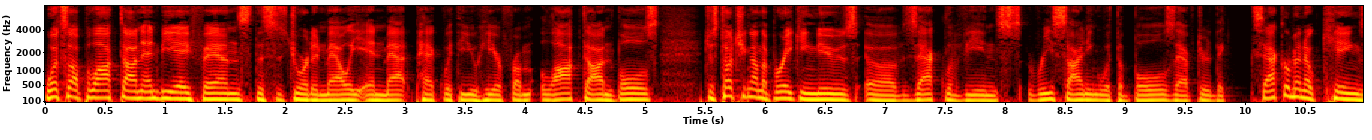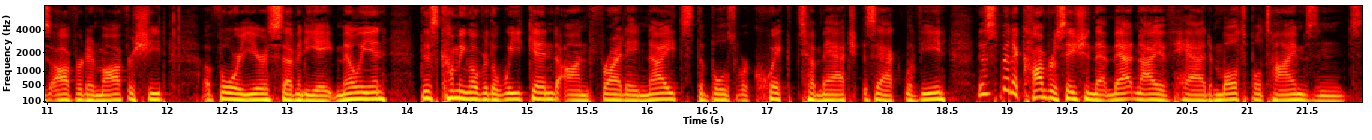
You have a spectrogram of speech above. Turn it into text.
What's up, Locked On NBA fans? This is Jordan Malley and Matt Peck with you here from Locked On Bulls. Just touching on the breaking news of Zach LaVine's re signing with the Bulls after the Sacramento Kings offered him offer sheet of four years, seventy-eight million. This coming over the weekend on Friday nights, the Bulls were quick to match Zach LaVine. This has been a conversation that Matt and I have had multiple times, and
